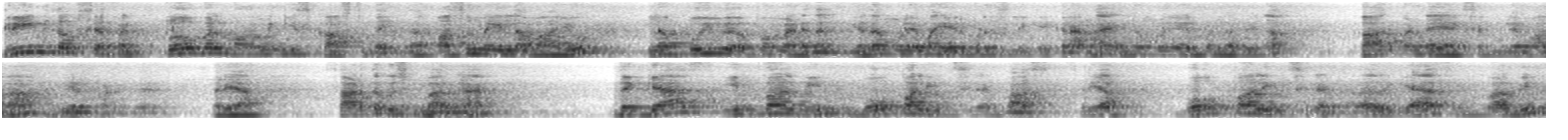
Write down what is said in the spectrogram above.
Greenhouse effect global warming is caused by பசுமை இல்ல வாயு இல்ல புய் வெப்பமடைதல் எதன் மூலியமா ஏற்படுது சொல்லி கேட்குறாங்க எதன் மூலியம் ஏற்படுது அப்படின்னா கார்பன் டை ஆக்சைடு மூலியமா தான் ஏற்படுது. சரியா? So, அடுத்த கொஸ்டின் பாருங்க. The gas involve in Bhopal incident was சரியா? போபால் இன்சிடென்ட் அதாவது gas involve in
